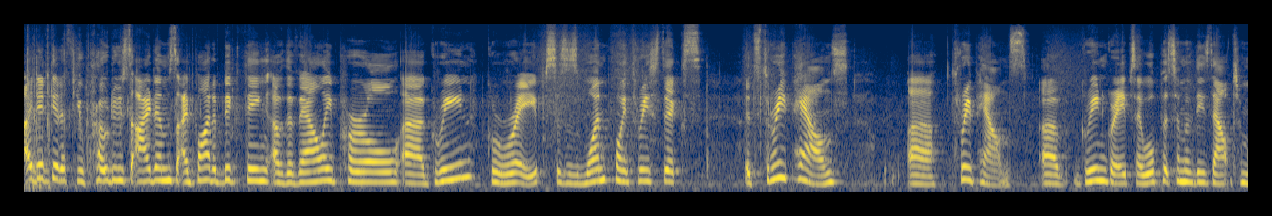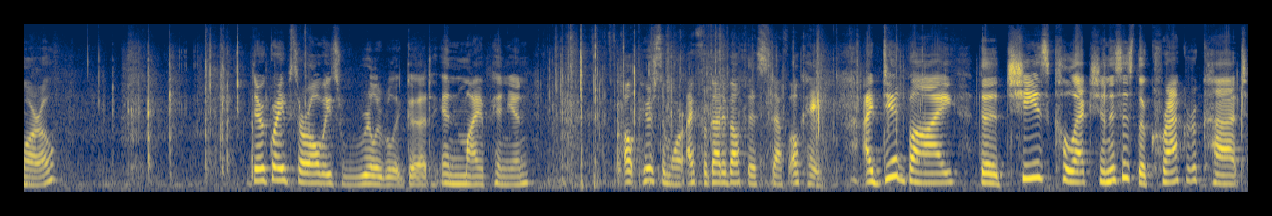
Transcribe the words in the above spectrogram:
I did get a few produce items. I bought a big thing of the Valley Pearl uh, green grapes. This is 1.36, it's three pounds, uh, three pounds of green grapes. I will put some of these out tomorrow. Their grapes are always really, really good, in my opinion. Oh, here's some more. I forgot about this stuff. Okay, I did buy the cheese collection. This is the Cracker Cut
